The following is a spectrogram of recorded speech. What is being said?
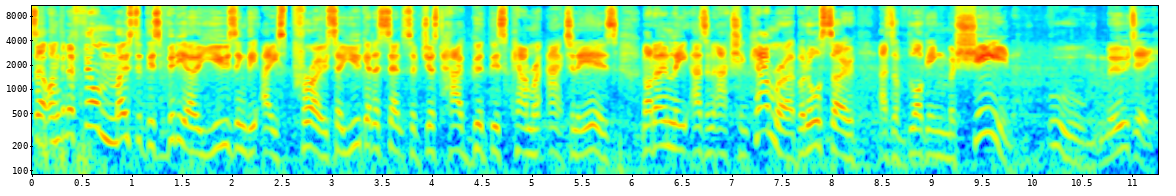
So I'm going to film most of this video using the Ace Pro so you get a sense of just how good this camera actually is, not only as an action camera, but also as a vlogging machine. Ooh, moody.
